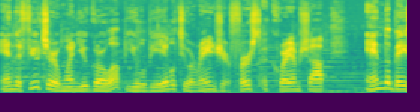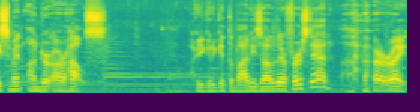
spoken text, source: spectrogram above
In the future, when you grow up, you will be able to arrange your first aquarium shop in the basement under our house. Are you going to get the bodies out of there first, Dad? All right.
